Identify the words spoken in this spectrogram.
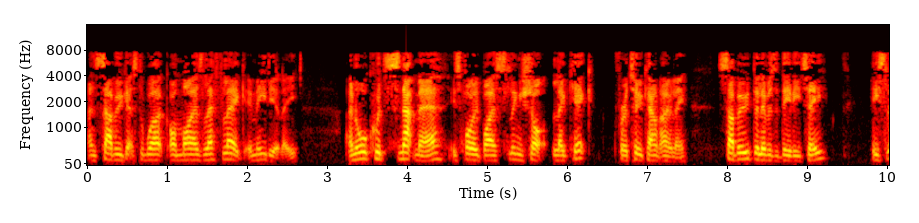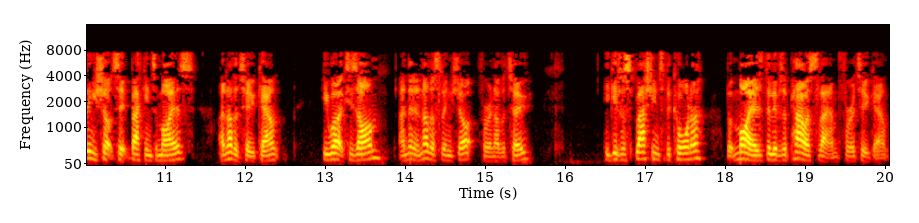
and Sabu gets to work on Meyers' left leg immediately. An awkward snapmare is followed by a slingshot leg kick for a two count only. Sabu delivers a DDT. He slingshots it back into Meyers. Another two count. He works his arm, and then another slingshot for another two. He gives a splash into the corner, but Meyers delivers a power slam for a two count.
